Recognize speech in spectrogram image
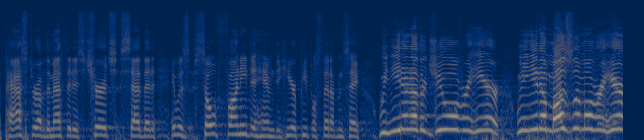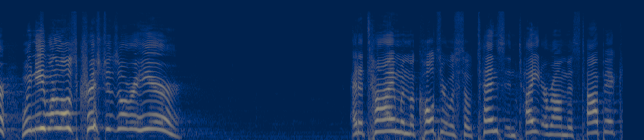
the pastor of the Methodist church said that it was so funny to him to hear people stand up and say, We need another Jew over here. We need a Muslim over here. We need one of those Christians over here. At a time when the culture was so tense and tight around this topic,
